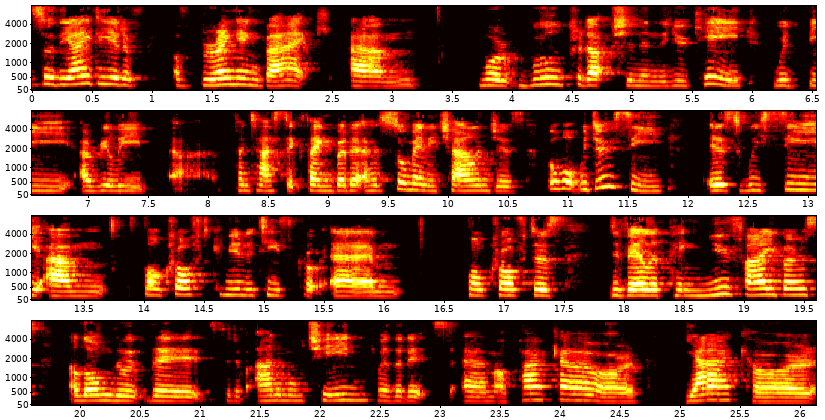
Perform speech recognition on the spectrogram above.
so the idea of, of bringing back um, more wool production in the UK would be a really uh, fantastic thing, but it has so many challenges. But what we do see is we see um, small croft communities, um, small crofters developing new fibres along the, the sort of animal chain, whether it's um, alpaca or yak or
